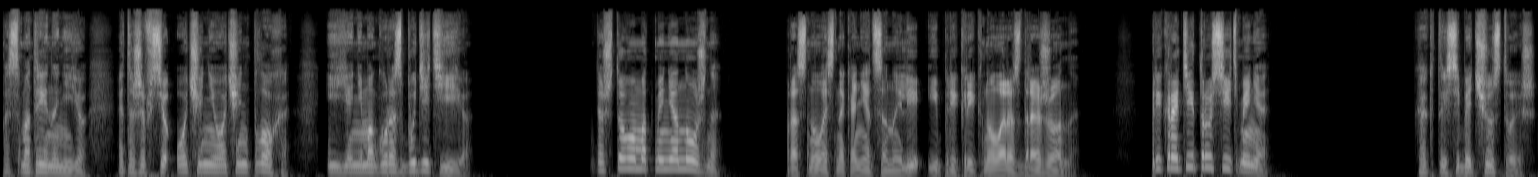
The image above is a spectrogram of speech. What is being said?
«Посмотри на нее, это же все очень и очень плохо, и я не могу разбудить ее». «Да что вам от меня нужно?» Проснулась наконец Аннели и прикрикнула раздраженно. «Прекрати трусить меня!» «Как ты себя чувствуешь?»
